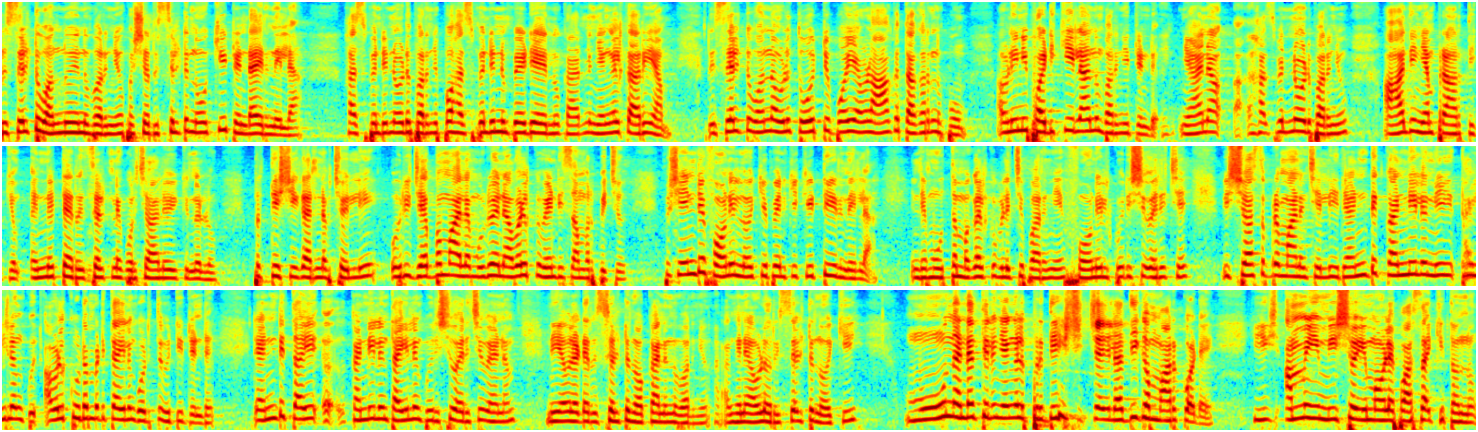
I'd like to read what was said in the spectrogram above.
റിസൾട്ട് വന്നു എന്ന് പറഞ്ഞു. പക്ഷേ റിസൾട്ട് നോക്കിയിട്ടുണ്ടായിരുന്നില്ല. ഹസ്ബൻഡിനോട് പറഞ്ഞപ്പോൾ ഹസ്ബൻഡിനും പേടിയായിരുന്നു. കാരണം ഞങ്ങൾക്കറിയാം റിസൾട്ട് വന്ന് അവൾ തോറ്റുപോയി അവൾ ആകെ തകർന്നു പോവും. അവൾ ഇനി പഠിക്കില്ല എന്നും പറഞ്ഞിട്ടുണ്ട്. ഞാൻ ഹസ്ബൻഡിനോട് പറഞ്ഞു ആദ്യം ഞാൻ പ്രാർത്ഥിക്കും എന്നിട്ട് റിസൾട്ടിനെ കുറിച്ച് ആലോചിക്കുന്നുള്ളൂ. പ്രത്യക്ഷീകരണം ചൊല്ലി ഒരു ജപമാല മുഴുവൻ അവൾക്ക് വേണ്ടി സമർപ്പിച്ചു. പക്ഷേ എന്റെ ഫോണിൽ നോക്കിയപ്പോൾ എനിക്ക് കിട്ടിയിരുന്നില്ല. എന്റെ മൂത്ത മകൾക്ക് വിളിച്ച് പറഞ്ഞ് ഫോണിൽ കുരിശ് വരച്ച് വിശ്വാസ പ്രമാണം ചൊല്ലി രണ്ട് കണ്ണിലും നീ തൈലം അവൾക്ക് ഉടമ്പടി തൈലം കൊടുത്തു വിട്ടിട്ടുണ്ട്. രണ്ട് തൈ കണ്ണിലും തൈലം കുരിശ് വരച്ച് വേണം നീ അവളുടെ റിസൾട്ട് നോക്കാനെന്ന് പറഞ്ഞു. അങ്ങനെ അവൾ റിസൾട്ട് നോക്കി. മൂന്നെണ്ണത്തിലും ഞങ്ങൾ പ്രതീക്ഷിച്ചതിലധികം മാർക്കോടെ ഈ അമ്മയും ഈശോയും അവളെ പാസ്സാക്കി തന്നു.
